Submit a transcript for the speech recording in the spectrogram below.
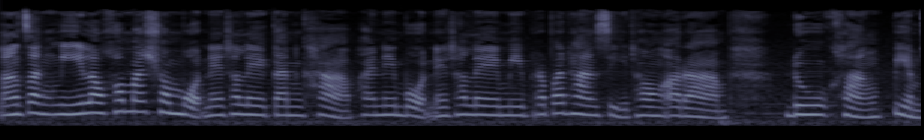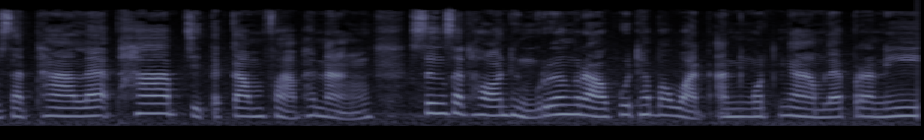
หลังจากนี้เราเข้ามาชมโบสถ์ในทะเลกันค่ะ ภายในโบสถ์ในทะเลมีพระประธานสีทองอาราม ดูขลังเปี่ยมศรัทธาและภาพจิตรกรรมฝาผนัง ซึ่งสะท้อนถึงเรื่องราวพุทธประวัติอันงดงามและประณีต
